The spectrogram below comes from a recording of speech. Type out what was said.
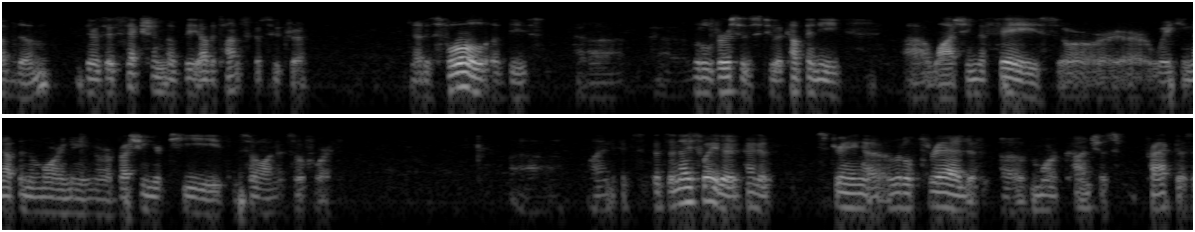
of them, there's a section of the Avatamsaka Sutra that is full of these uh, uh, little verses to accompany uh, washing the face or, or, waking up in the morning or brushing your teeth and so on and so forth. Uh, and it's, it's a nice way to kind of string a, a little thread of, of, more conscious practice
